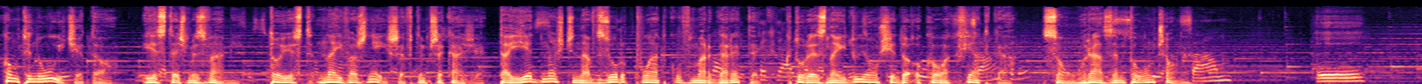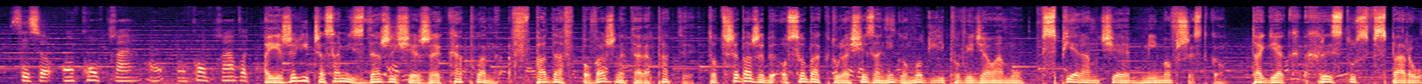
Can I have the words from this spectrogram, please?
Kontynuujcie to. Jesteśmy z wami. To jest najważniejsze w tym przekazie. Ta jedność na wzór płatków margaretek, które znajdują się dookoła kwiatka, są razem połączone. A jeżeli czasami zdarzy się, że kapłan wpada w poważne tarapaty, to trzeba, żeby osoba, która się za niego modli, powiedziała mu: Wspieram cię mimo wszystko. Tak jak Chrystus wsparł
